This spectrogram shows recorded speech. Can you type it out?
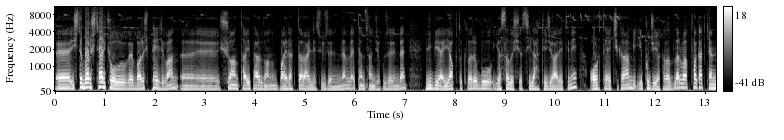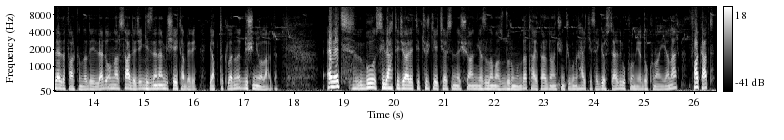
Ee, işte Barış Terkoğlu ve Barış Pehlivan e, şu an Tayyip Erdoğan'ın Bayraktar ailesi üzerinden ve Ethem Sancak üzerinden Libya'ya yaptıkları bu yasa dışı silah ticaretini ortaya çıkaran bir ipucu yakaladılar. Ve fakat kendileri de farkında değillerdi. Onlar sadece gizlenen bir şehit haberi yaptıklarını düşünüyorlardı. Evet bu silah ticareti Türkiye içerisinde şu an yazılamaz durumunda. Tayyip Erdoğan çünkü bunu herkese gösterdi. Bu konuya dokunan yanar. Fakat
